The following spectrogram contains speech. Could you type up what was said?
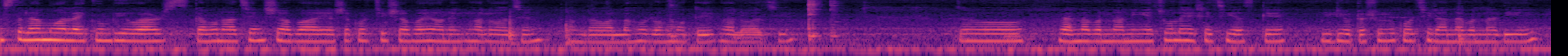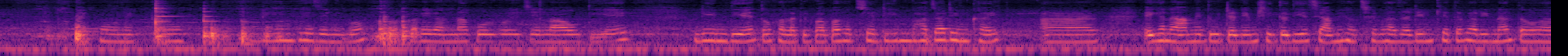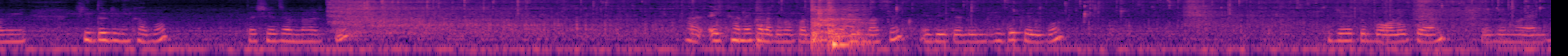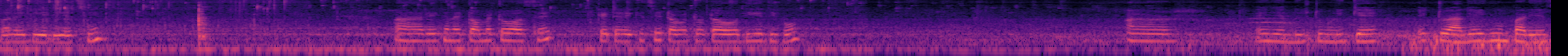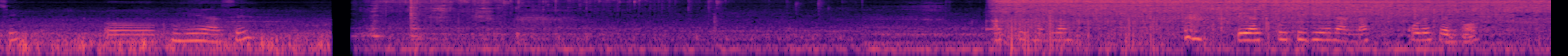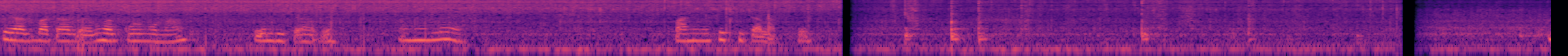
আসসালামু আলাইকুম ভিউয়ার্স, কেমন আছেন সবাই? আশা করছি সবাই অনেক ভালো আছেন। আমরাও আল্লাহর রহমতে ভালো আছি। তো রান্না বান্না নিয়ে চলে এসেছি আজকে। ভিডিওটা শুরু করছি রান্না বান্না দিয়েই। এখন একটু ডিম ভেজে নিব। তরকারি রান্না করব এই যে লাউ দিয়ে, ডিম দিয়ে। তো ফালাকের বাবা হচ্ছে ডিম, ভাজা ডিম খাই আর এখানে আমি দুইটা ডিম সিদ্ধ দিয়েছি, আমি হচ্ছে ভাজা ডিম খেতে পারি না, তো আমি সিদ্ধ ডিম খাব। তো সেজন্য আর কি। আর এইখানে বাবা দুইটা ডিম আছে, এই দুইটা ডিম ভেজে ফেলব। যেহেতু বড় প্যান, সেজন্য একবারে দিয়ে দিয়েছি। আর এখানে টমেটো আছে, কেটে রেখেছি, টমেটোটাও দিয়ে দিব। আর এই যে দুষ্টু মুড়িকে একটু আগেই ঘুম পাড়িয়েছি। ও ঘুমিয়ে আছে। পেঁয়াজ কুচি দিয়ে রান্না করে ফেলব। পেঁয়াজ বাটার ব্যবহার করব না, তেল দিতে হবে। নাহলে পানি এসে ছিটা লাগছে।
